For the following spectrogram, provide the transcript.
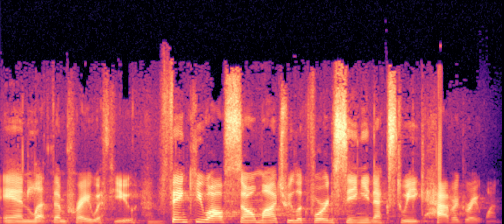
and let them pray with you. Mm. Thank you all so much. We look forward to seeing you next week. Have a great one.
